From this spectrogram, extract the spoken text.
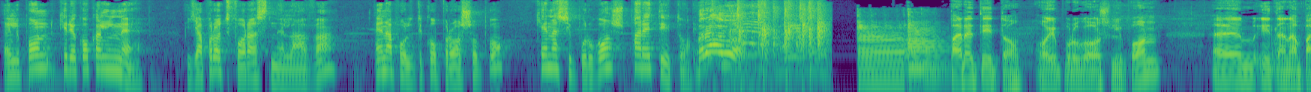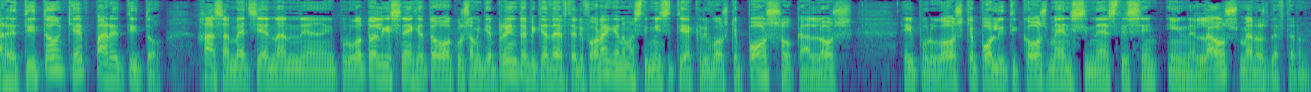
Ε, λοιπόν, κύριε Κόκαλη, ναι. Για πρώτη φορά στην Ελλάδα ένα πολιτικό πρόσωπο και ένας υπουργός παρετήτω. Μπράβο! Παρετήτω. Ο υπουργός λοιπόν ε, ήταν απαραίτητο και παρετήτο. Χάσαμε έτσι έναν ε, υπουργό, το έλεγε συνέχεια, το ακούσαμε και πριν, το είπε και δεύτερη φορά για να μας θυμίσει τι ακριβώς και πόσο καλός υπουργός και πολιτικός με ενσυναίσθηση είναι. Λαός, μέρος δεύτερον.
